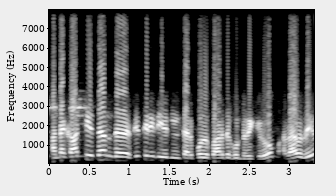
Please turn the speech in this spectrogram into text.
அந்த காட்சியை தான் இந்த சிசிடிவியில் தற்போது பார்த்து கொண்டிருக்கிறோம். அதாவது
